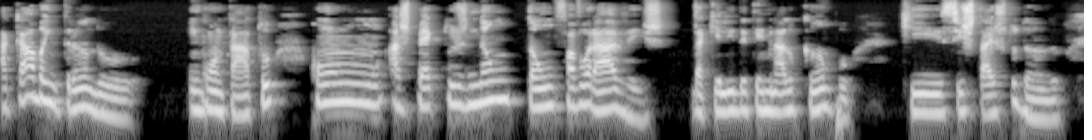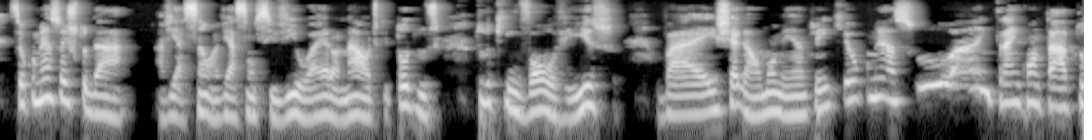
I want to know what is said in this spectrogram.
acaba entrando em contato com aspectos não tão favoráveis daquele determinado campo que se está estudando. Se eu começo a estudar aviação, aviação civil, aeronáutica e todos, tudo que envolve isso, vai chegar um momento em que eu começo a entrar em contato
